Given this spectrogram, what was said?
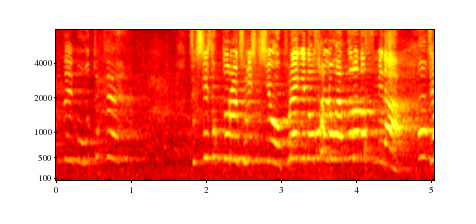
근데 이거 어떻게? 즉시 속도를 줄이십시오. 브레이기도 선로가 끊어졌습니다. 제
